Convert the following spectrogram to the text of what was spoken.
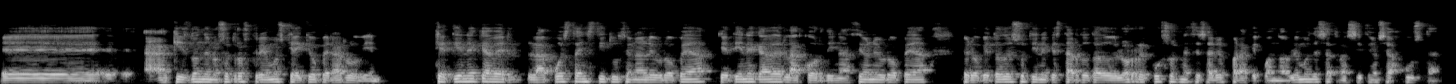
Eh, aquí es donde nosotros creemos que hay que operarlo bien que tiene que haber la apuesta institucional europea, que tiene que haber la coordinación europea, pero que todo eso tiene que estar dotado de los recursos necesarios para que cuando hablemos de esa transición se ajusta,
